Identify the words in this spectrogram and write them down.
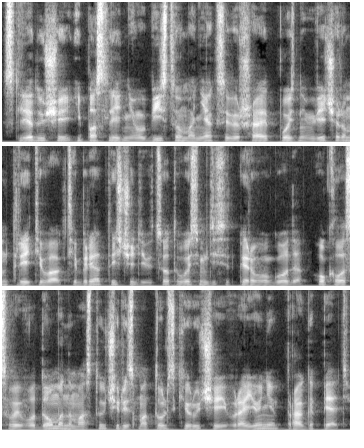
Следующее и последнее убийство маньяк совершает поздним вечером 3 октября 1981 года около своего дома на мосту через Матольский ручей в районе Прага-5.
